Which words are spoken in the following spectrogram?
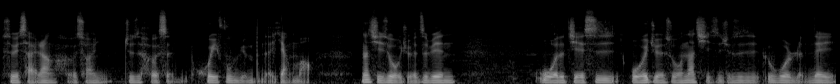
所以才让河川就是河神恢复原本的样貌。那其实我觉得这边我的解释，我会觉得说，那其实就是如果人类。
